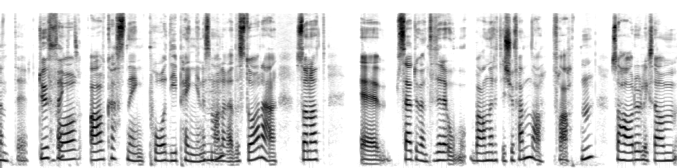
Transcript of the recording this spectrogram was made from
renter. du får avkastning på de pengene som allerede står der. Sånn at eh, Si at du venter til det barnet ditt er 25, da. Fra 18. Så har du liksom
